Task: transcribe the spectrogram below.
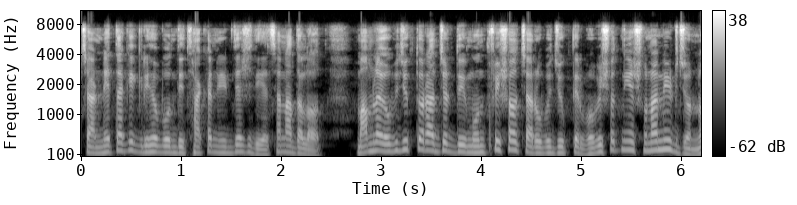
চার নেতাকে গৃহবন্দী থাকার নির্দেশ দিয়েছেন আদালত। মামলায় অভিযুক্ত রাজ্যের দুই মন্ত্রী সহ চার অভিযুক্তের ভবিষ্যৎ নিয়ে শুনানির জন্য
